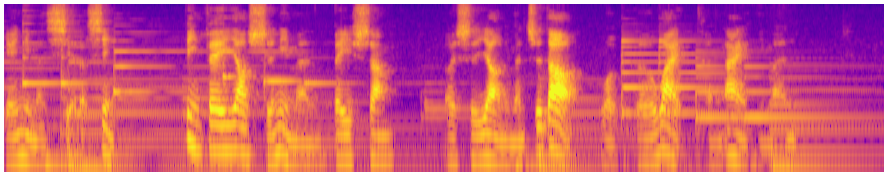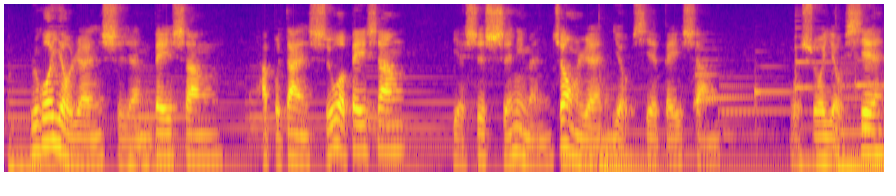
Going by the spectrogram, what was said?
给你们写了信，并非要使你们悲伤，而是要你们知道我格外疼爱你们。如果有人使人悲伤，他不但使我悲伤，也是使你们众人有些悲伤。我说有些，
